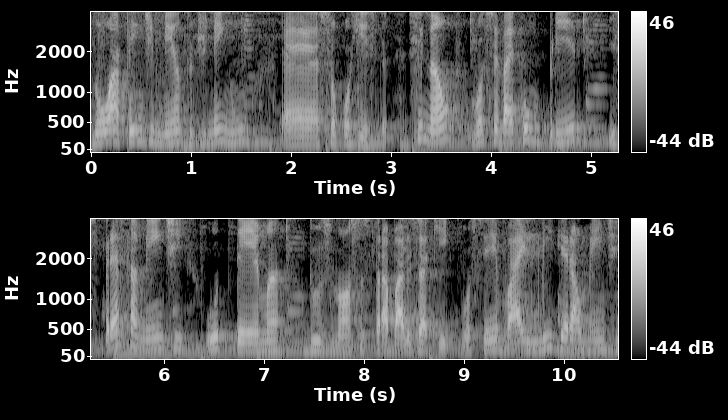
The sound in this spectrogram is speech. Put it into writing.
no atendimento de nenhum é, socorrista. Senão, você vai cumprir expressamente o tema dos nossos trabalhos aqui. Você vai literalmente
